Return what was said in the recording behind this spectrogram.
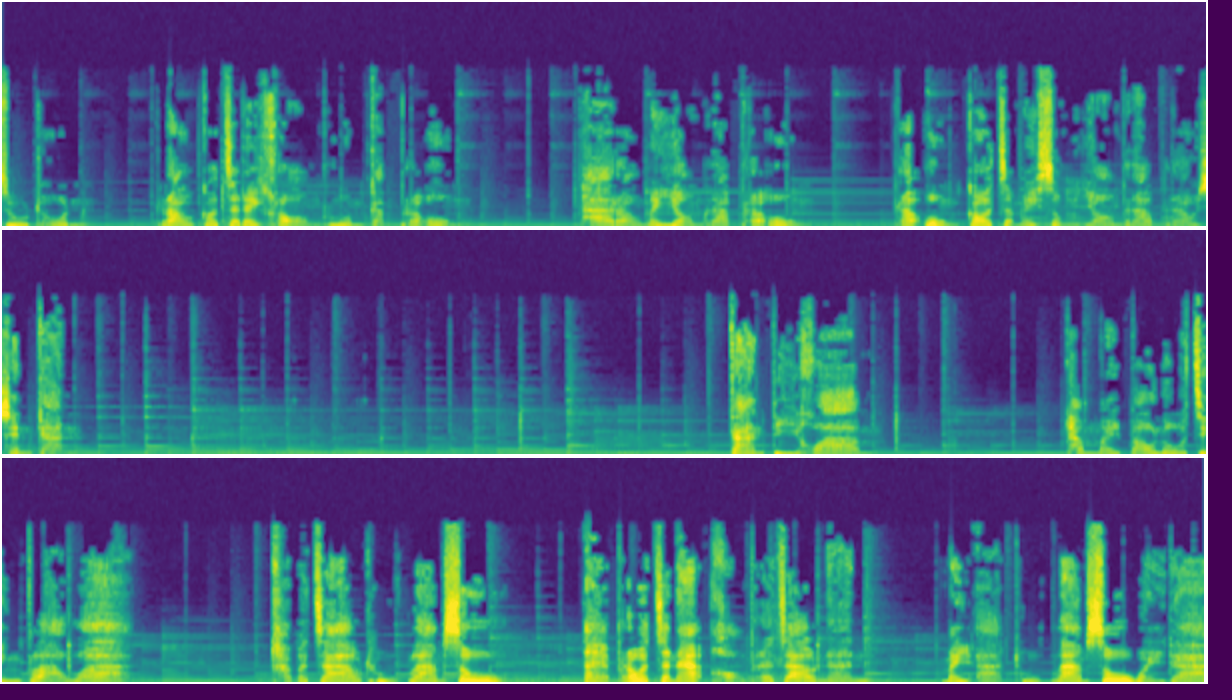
สู้ทน เราก็จะได้ครองร่วมกับพระองค์ ถ้าเราไม่ยอมรับพระองค์ พระองค์ก็จะไม่ทรงยอมรับเราเช่นกัน การตีความทำไมเปาโลจึงกล่าวว่า ข้าพเจ้าถูกล่ามโซ่ แต่พระวจนะของพระเจ้านั้น ไม่อาจถูกล่ามโซ่ไว้ได้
